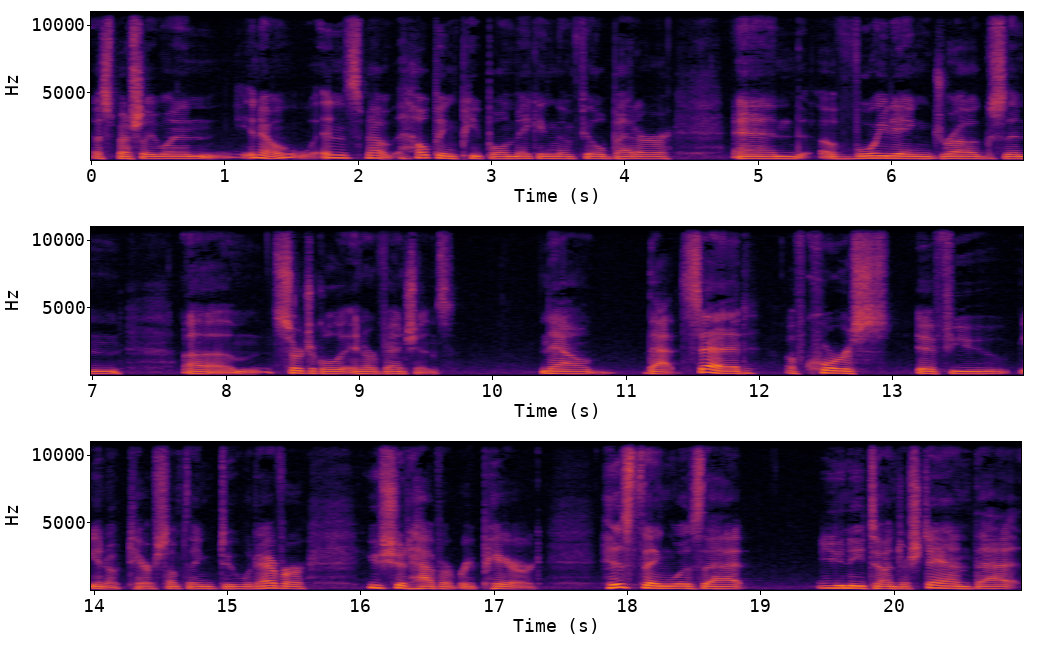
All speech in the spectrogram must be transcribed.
especially when you know and it's about helping people and making them feel better and avoiding drugs and um, surgical interventions now that said of course if you you know tear something do whatever you should have it repaired his thing was that you need to understand that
